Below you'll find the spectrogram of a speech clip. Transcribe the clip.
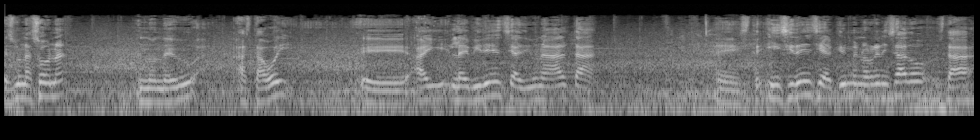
es una zona en donde hasta hoy eh, hay la evidencia de una alta este, incidencia del crimen organizado, está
